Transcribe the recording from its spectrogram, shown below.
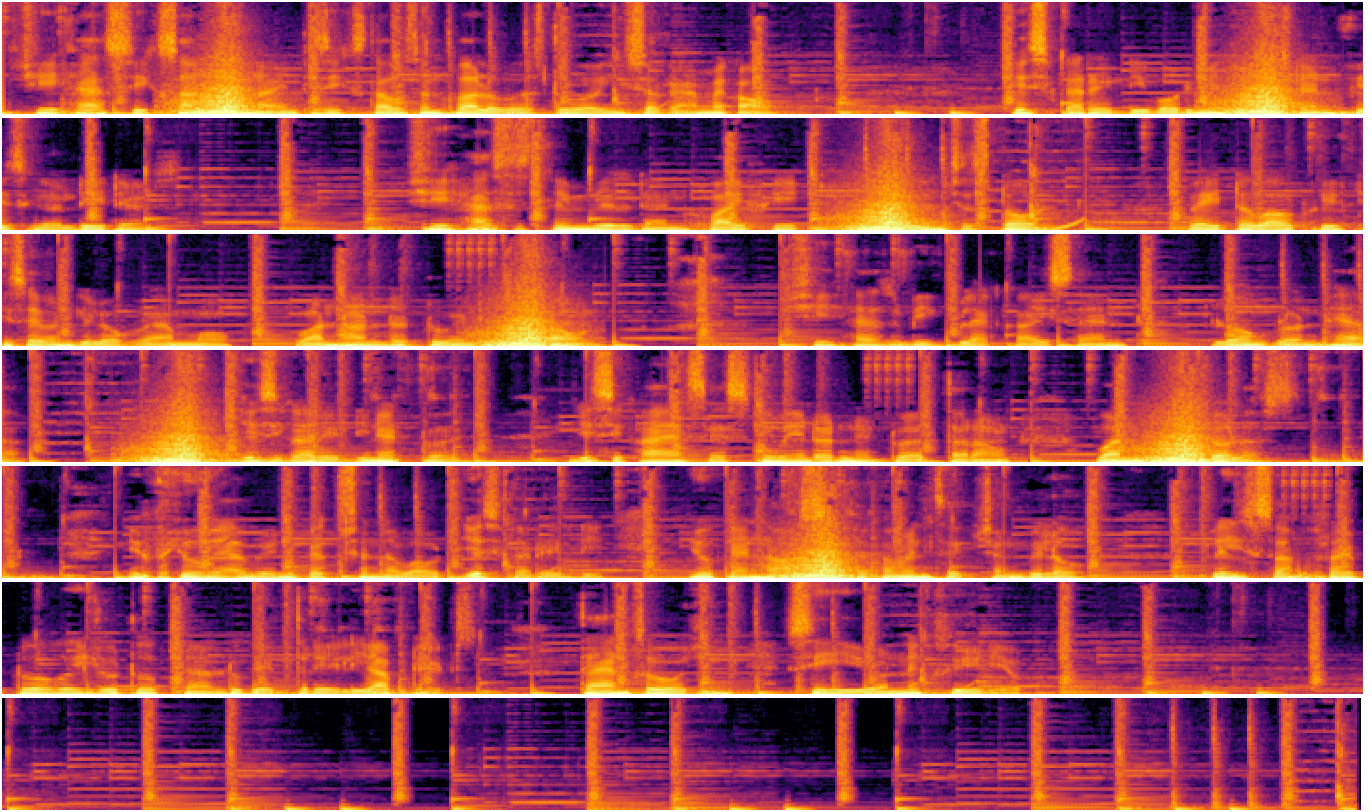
She has 696,000 followers to her Instagram account. Jessica Reddy body measurements and physical details. She has a slim build and 5 feet 5 inches tall, weight about 57 kg or 120 pounds. She has big black eyes and long blonde hair. Jessica Reddy net worth. Jessica has estimated net worth around $1 million. If you have any question about Jessica Reddy, you can ask in the comment section below. Please subscribe to our YouTube channel to get the daily updates. Thanks for watching. See you on next video.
